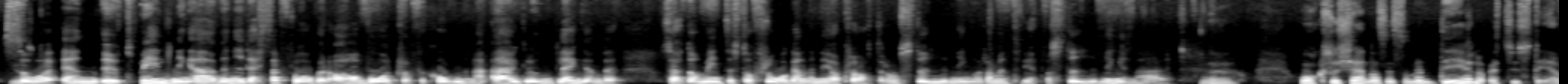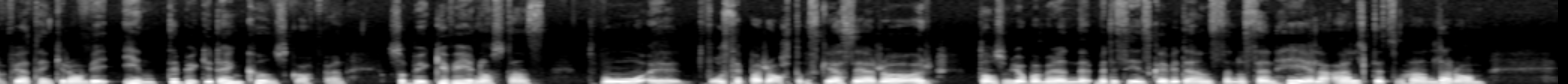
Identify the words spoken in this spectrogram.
Så en utbildning även i dessa frågor av vårdprofessionerna är grundläggande så att de inte står frågande när jag pratar om styrning och de inte vet vad styrningen är. Nej. Och också känna sig som en del av ett system. För jag tänker om vi inte bygger den kunskapen så bygger vi ju någonstans två, eh, två separata, vad ska jag säga, rör de som jobbar med den medicinska evidensen och sen hela alltet som handlar om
